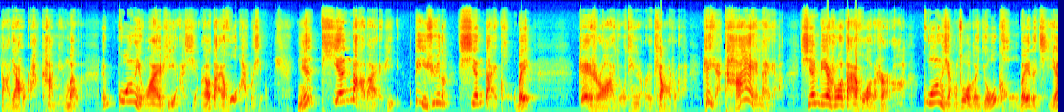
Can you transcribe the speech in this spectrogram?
大家伙啊看明白了，这光有 IP 啊，想要带货还不行。您天大的 IP！必须呢，先带口碑。这时候啊，有听友就跳出来了，这也太累了。先别说带货的事儿啊，光想做个有口碑的节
